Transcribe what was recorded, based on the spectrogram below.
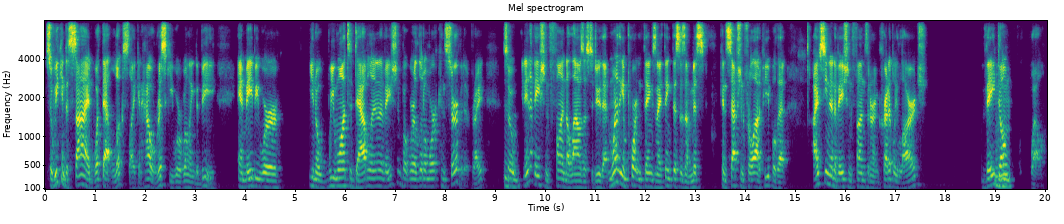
So we can decide what that looks like and how risky we're willing to be. And maybe we're, you know, we want to dabble in innovation, but we're a little more conservative, right? Mm-hmm. So an innovation fund allows us to do that. And one of the important things, and I think this is a misconception for a lot of people that I've seen innovation funds that are incredibly large. They mm-hmm. don't well.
